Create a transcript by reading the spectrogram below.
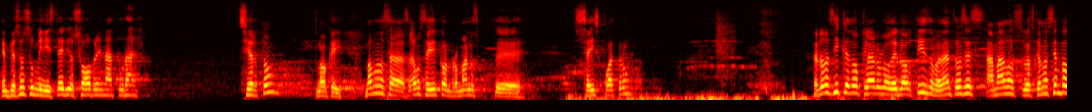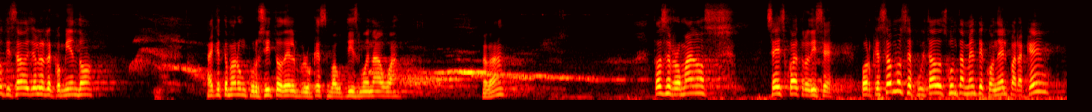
empezó su ministerio sobrenatural. ¿Cierto? Ok, vamos a, vamos a seguir con Romanos eh, 6, 4. Entonces sí quedó claro lo del bautismo, ¿verdad? Entonces, amados, los que no se han bautizado, yo les recomiendo, hay que tomar un cursito de lo que es bautismo en agua, ¿verdad? Entonces Romanos 6.4 dice, porque somos sepultados juntamente con Él, ¿para qué?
